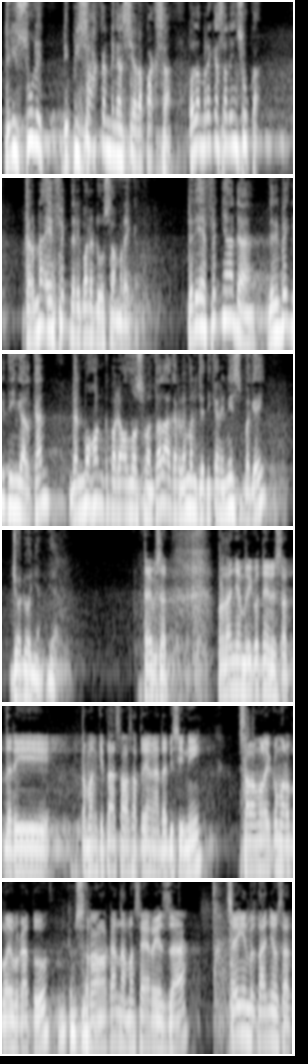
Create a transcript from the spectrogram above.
Jadi sulit dipisahkan dengan secara paksa. Padahal mereka saling suka. Karena efek daripada dosa mereka. Jadi efeknya ada. Lebih baik ditinggalkan dan mohon kepada Allah SWT agar memang dijadikan ini sebagai jodohnya. Ya. Saya Ustaz. Pertanyaan berikutnya Ustaz. Dari teman kita salah satu yang ada di sini. Assalamualaikum warahmatullahi wabarakatuh. Perkenalkan nama saya Reza. Saya ingin bertanya Ustaz.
